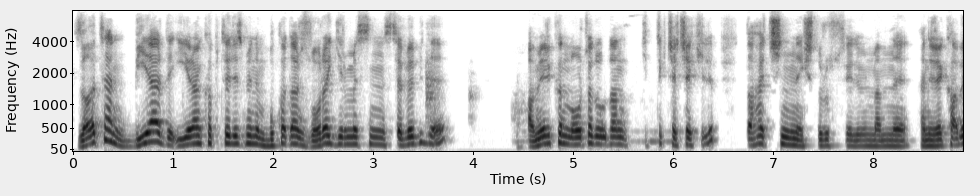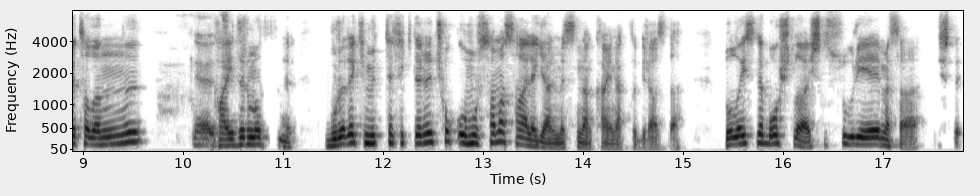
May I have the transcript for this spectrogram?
zaten bir yerde İran kapitalizminin bu kadar zora girmesinin sebebi de Amerika'nın Orta Doğu'dan gittikçe çekilip daha Çin'le işte Rusya'yla bilmem ne hani rekabet alanını evet. kaydırması, buradaki müttefiklerin çok umursamaz hale gelmesinden kaynaklı biraz da. Dolayısıyla boşluğa işte Suriye'ye mesela işte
